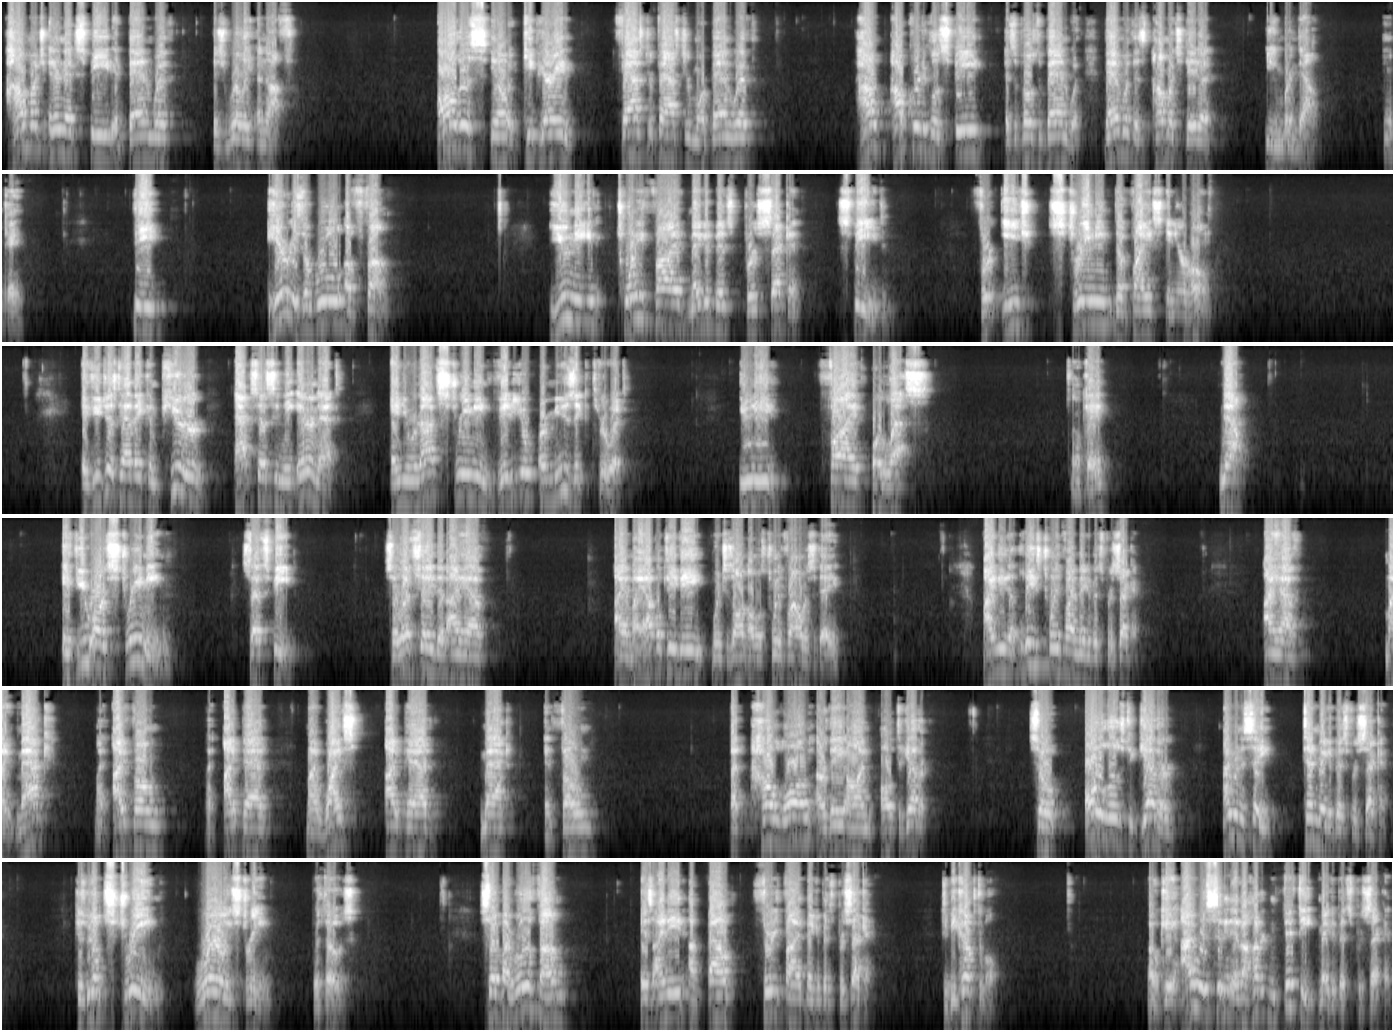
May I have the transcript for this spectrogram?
How much internet speed and bandwidth is really enough? All this, you know, keep hearing faster, faster, more bandwidth. How, how critical is speed as opposed to bandwidth? Bandwidth is how much data you can bring down. Okay. The here is the rule of thumb. You need 25 megabits per second speed for each streaming device in your home. If you just have a computer accessing the internet and you are not streaming video or music through it, you need five or less. Okay? Now, if you are streaming, set speed. So let's say that I have I have my Apple TV, which is on almost 24 hours a day. I need at least 25 megabits per second. I have my Mac, my iPhone, my iPad, my wife's iPad, Mac, and phone. But how long are they on altogether? So all of those together, I'm going to say 10 megabits per second. Because we don't stream, rarely stream with those. So my rule of thumb is I need about 35 megabits per second to be comfortable. Okay, I was sitting at 150 megabits per second.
